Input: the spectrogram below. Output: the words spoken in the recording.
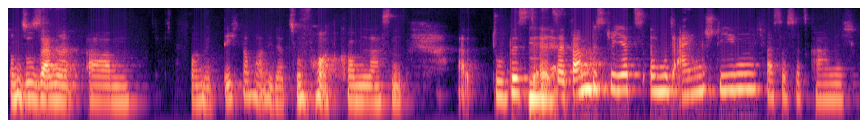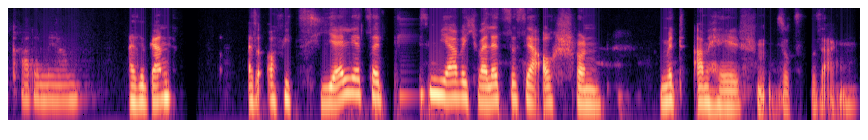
und Susanne, ähm, wollen wir dich nochmal wieder zu Wort kommen lassen. Du bist, äh, seit wann bist du jetzt äh, mit eingestiegen? Ich weiß das jetzt gar nicht gerade mehr. Also ganz, also offiziell jetzt seit diesem Jahr, aber ich war letztes Jahr auch schon mit am Helfen sozusagen.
